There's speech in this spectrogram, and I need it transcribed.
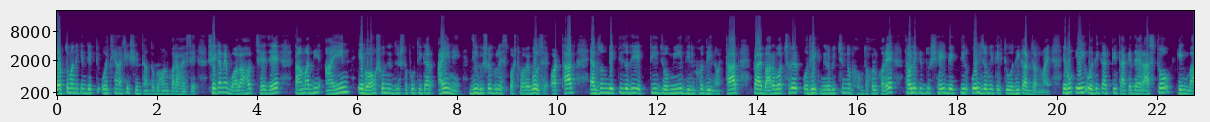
বর্তমানে কিন্তু একটি ঐতিহাসিক সিদ্ধান্ত গ্রহণ করা হয়েছে। সেখানে বলা হচ্ছে যে তামাদি আইন এবং সুনির্দিষ্ট প্রতিকার আইনে যে বিষয়গুলো স্পষ্টভাবে বলছে, অর্থাৎ একজন ব্যক্তি যদি একটি জমি দীর্ঘদিন, অর্থাৎ প্রায় বারো বছরের অধিক নিরবিচ্ছিন্ন ভোগ দখল করে, তাহলে কিন্তু সেই ব্যক্তির ওই জমিতে একটি অধিকার জন্মায় এবং এই অধিকারটি তাকে দেয় রাষ্ট্র কিংবা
